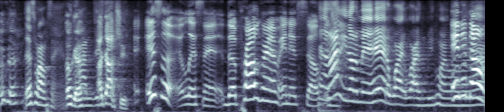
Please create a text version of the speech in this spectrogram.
Okay. That's what I'm saying. Okay. I'm I got you. It's a listen. The program in itself, Hell, is- I didn't know the man had a white wife. To be quite and it don't.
